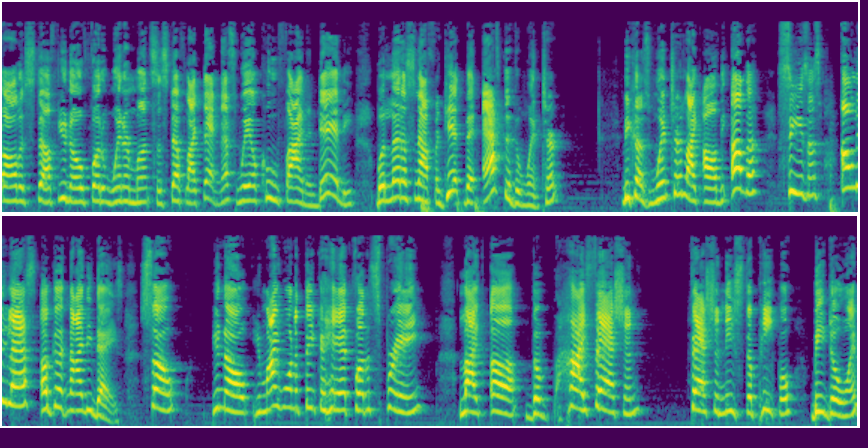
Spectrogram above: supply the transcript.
all the stuff, you know, for the winter months and stuff like that. And that's well, cool, fine, and dandy. But let us not forget that after the winter, because winter, like all the other seasons, only lasts a good 90 days. So, you know, you might want to think ahead for the spring like uh the high fashion fashionista people be doing.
